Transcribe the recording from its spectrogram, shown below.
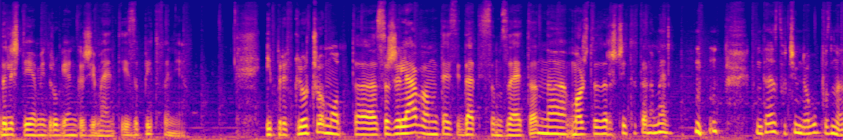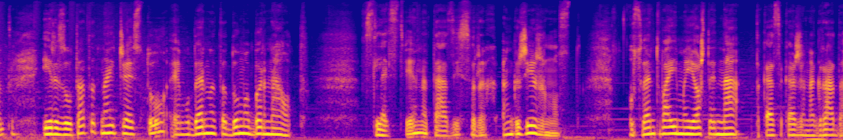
дали ще имам и други ангажименти и запитвания. И превключвам от съжалявам, тези дати съм заета, на можете да разчитате на мен. да, звучи много познато. И резултатът най-често е модерната дума бърнаут, вследствие на тази свръх ангажираност. Освен това има и още една, така се каже, награда.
